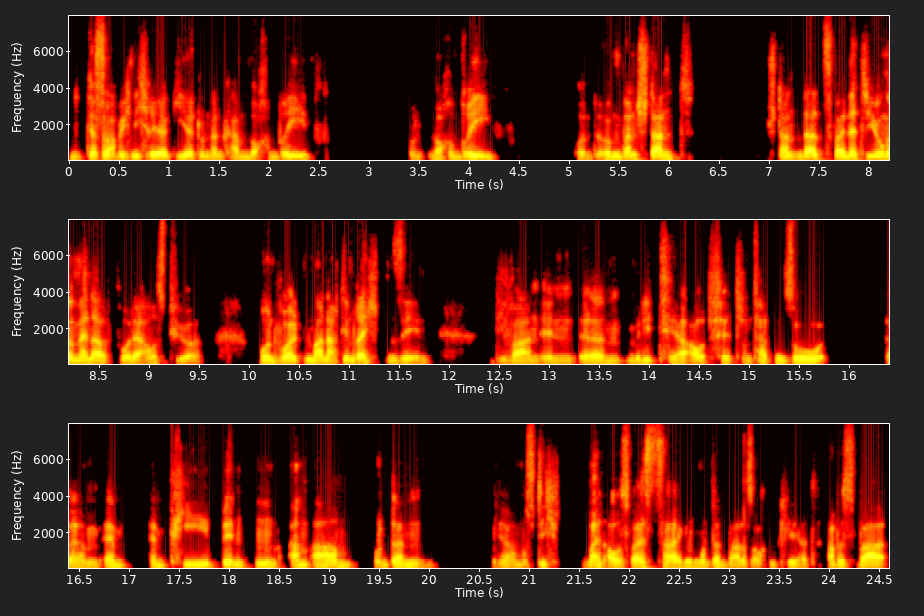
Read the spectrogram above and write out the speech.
deshalb habe ich nicht reagiert und dann kam noch ein Brief und noch ein Brief und irgendwann stand, standen da zwei nette junge Männer vor der Haustür und wollten mal nach dem Rechten sehen die waren in ähm, Militäroutfit und hatten so ähm, MP-Binden am Arm und dann ja, musste ich meinen Ausweis zeigen und dann war das auch geklärt. Aber es war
